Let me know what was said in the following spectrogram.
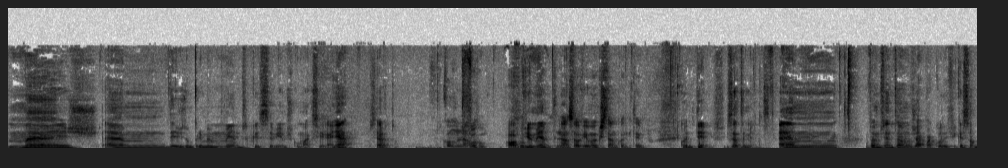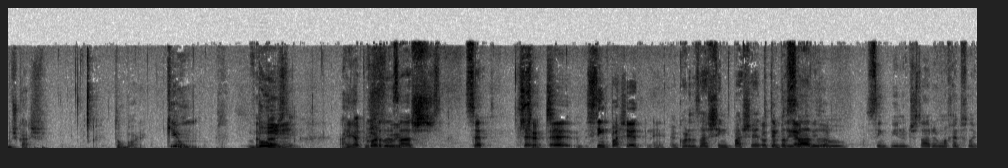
Mas ahm, desde um primeiro momento que sabíamos que o Max ia ganhar, certo? Como não? Fogo. Obviamente. Não, só havia uma questão, quanto tempo? Quanto tempo? Exatamente. Ahm, vamos então já para a qualificação, meus caros. Então bora. Q1. Fantástico. Ah, é, Acordas foi. às 7? Sete. 5 para as 7, né? Acordas às 5 para as 7 É o tempo para de ligar a passado televisão. 5 minutos estar uma red flag.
